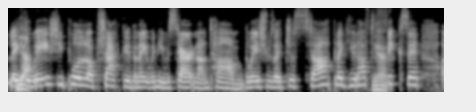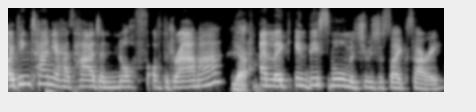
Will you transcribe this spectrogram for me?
Like Yeah. the way she pulled up Shaq the other night when he was starting on Tom, the way she was like, just stop, like you'll have to Yeah. fix it. I think Tanya has had enough of the drama. Yeah. And like in this moment, she was just like, sorry.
